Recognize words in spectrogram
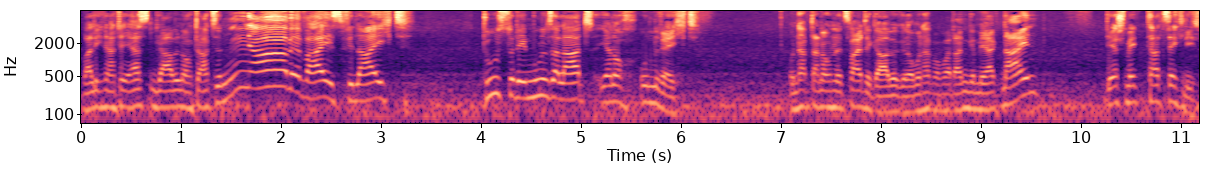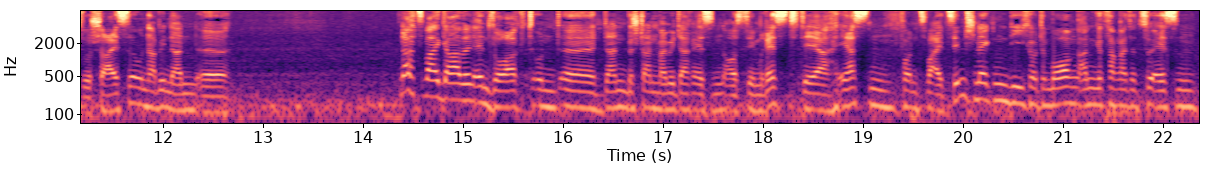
weil ich nach der ersten Gabel noch dachte, na, wer weiß, vielleicht tust du dem Nudelsalat ja noch Unrecht. Und habe dann noch eine zweite Gabel genommen und habe aber dann gemerkt, nein, der schmeckt tatsächlich so scheiße und habe ihn dann äh, nach zwei Gabeln entsorgt und äh, dann bestand mein Mittagessen aus dem Rest der ersten von zwei Zimtschnecken, die ich heute Morgen angefangen hatte zu essen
